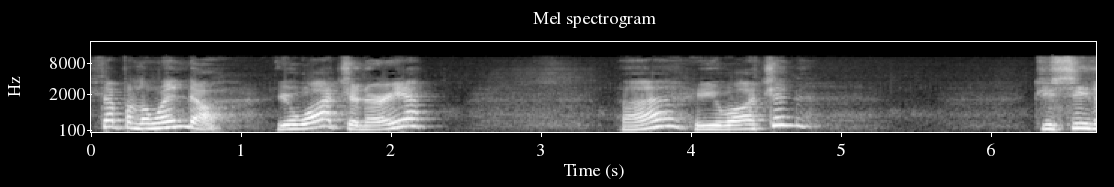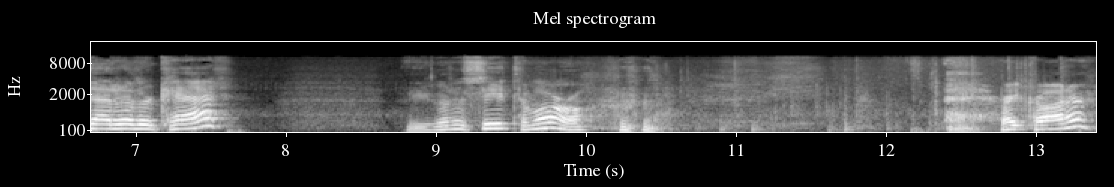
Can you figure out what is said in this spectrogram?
She's up on the window. You're watching, are you? Huh? Are you watching? Do you see that other cat? You're going to see it tomorrow. right, Connor?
